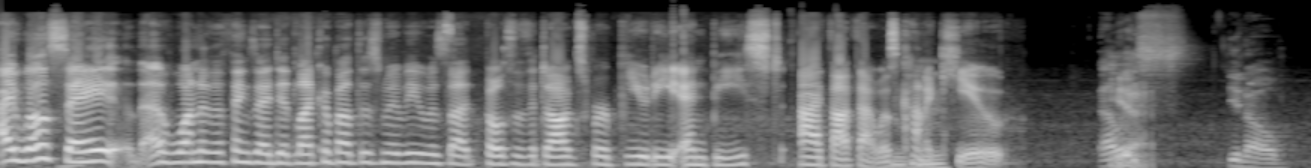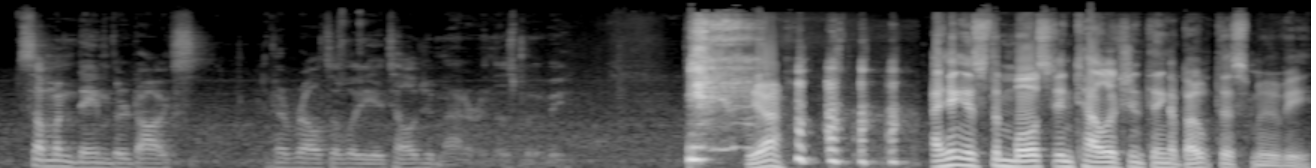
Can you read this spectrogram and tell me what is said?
I will say uh, one of the things I did like about this movie was that both of the dogs were Beauty and Beast. I thought that was kind of Mhm. cute. At Yeah. least you know someone named their dogs in a relatively intelligent manner in this movie. Yeah. I think it's the most intelligent thing about this movie.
